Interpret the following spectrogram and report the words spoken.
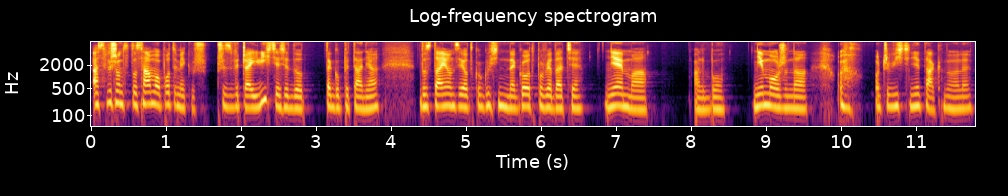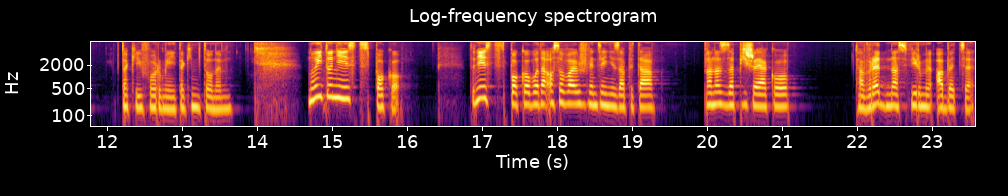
A słysząc to samo po tym, jak już przyzwyczailiście się do tego pytania, dostając je od kogoś innego, odpowiadacie: Nie ma albo nie można. O, oczywiście nie tak, no ale w takiej formie i takim tonem. No i to nie jest spoko. To nie jest spoko, bo ta osoba już więcej nie zapyta, a nas zapisze jako ta wredna z firmy ABC.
